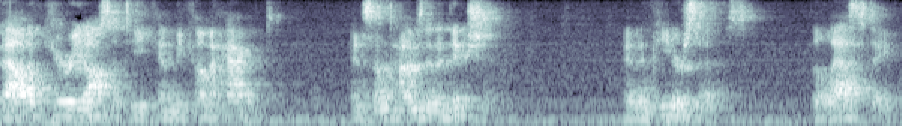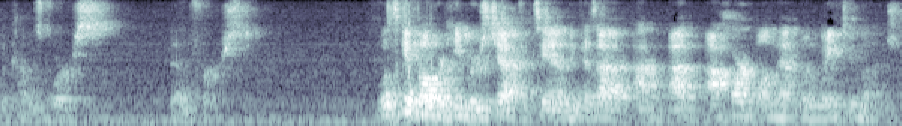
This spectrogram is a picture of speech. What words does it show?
bout of curiosity can become a habit and sometimes an addiction. And then Peter says, the last state becomes worse than the first. We'll skip over Hebrews chapter 10 because I, I, I, I harp on that one way too much.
